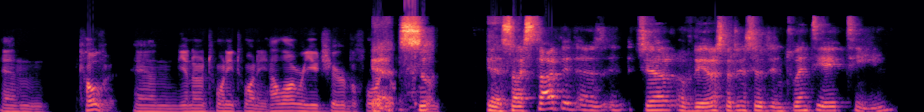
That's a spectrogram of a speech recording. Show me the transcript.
and COVID and you know 2020. How long were you chair before? Yeah, so yeah, so I started as chair of the Respiratory Institute in 2018.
